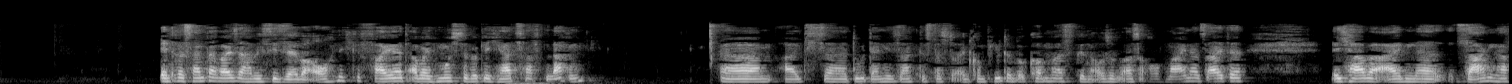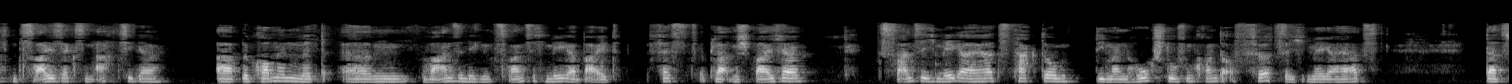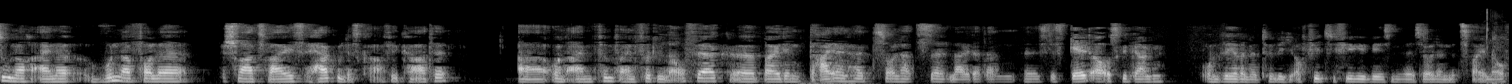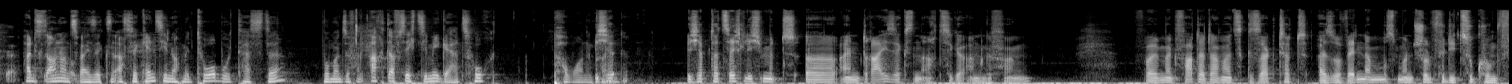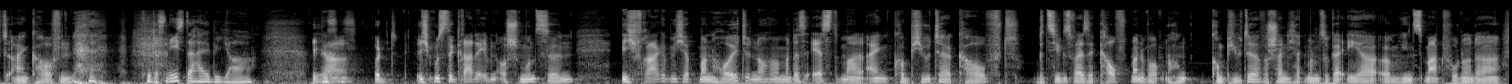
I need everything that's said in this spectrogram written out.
Interessanterweise habe ich sie selber auch nicht gefeiert, aber ich musste wirklich herzhaft lachen, ähm, als äh, du, Danny, sagtest, dass du einen Computer bekommen hast. Genauso war es auch auf meiner Seite. Ich habe einen äh, sagenhaften 286er äh, bekommen mit ähm, wahnsinnigen 20 Megabyte Festplattenspeicher, 20 Megahertz Taktung, die man hochstufen konnte auf 40 Megahertz Dazu noch eine wundervolle schwarz-weiß Herkules-Grafikkarte äh, und einem 5 ein Viertel Laufwerk. Äh, bei dem 3,5 Zoll hat es äh, leider dann äh, ist das Geld ausgegangen und wäre natürlich auch viel zu viel gewesen. Wer soll dann mit zwei Laufwerken? Hattest du auch noch einen 286? Wer kennt sie noch mit Turbo-Taste, wo man so von 8 auf 16 Megahertz hochpowern konnte? Ich, ich habe tatsächlich mit äh, einem 386er angefangen weil mein Vater damals gesagt hat, also wenn, dann muss man schon für die Zukunft einkaufen. für das nächste halbe Jahr. Ja, und ich musste gerade eben auch schmunzeln. Ich frage mich, ob man heute noch, wenn man das erste Mal einen Computer kauft, beziehungsweise kauft man überhaupt noch einen Computer? Wahrscheinlich hat man sogar eher irgendwie ein Smartphone oder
